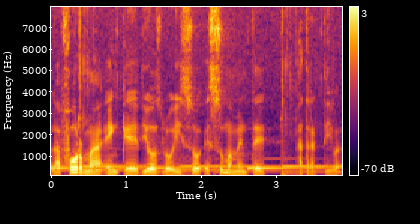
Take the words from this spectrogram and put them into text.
La forma en que Dios lo hizo es sumamente atractiva.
